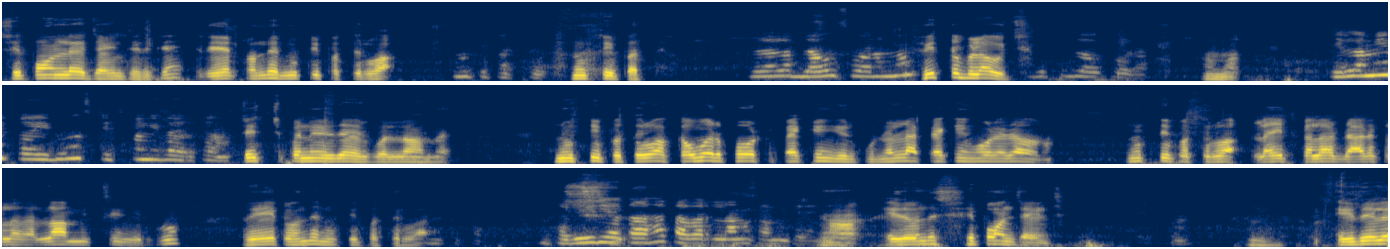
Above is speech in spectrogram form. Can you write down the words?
சிப்பான்ல ஜாயிண்ட் இருக்கு. ரேட் வந்து நூற்றி பத்து ரூபா நூற்றி பத்து வித் பிளவுஸ் ஆமாம் எல்லாமே இப்போ இதுவும் ஸ்டிச் பண்ணி தான் இருக்கா? ஸ்டிச் பண்ணிட்டு தான் இருக்கும் எல்லாமே. நூற்றி பத்து ரூபா. கவர் போட்டு பேக்கிங் இருக்கும். நல்லா பேக்கிங்கோட தான் வரும். நூற்றி பத்து ரூபா. லைட் கலர் டார்க் கலர் எல்லாம் மிக்சிங் இருக்கும். ரேட் வந்து நூற்றி பத்து ரூபா. வீடியோக்காக கவர் இல்லாமல் காமிக்கிறேன். ஆ, இது வந்து ஷிப்பான் ஜாயிண்ட் இதில்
